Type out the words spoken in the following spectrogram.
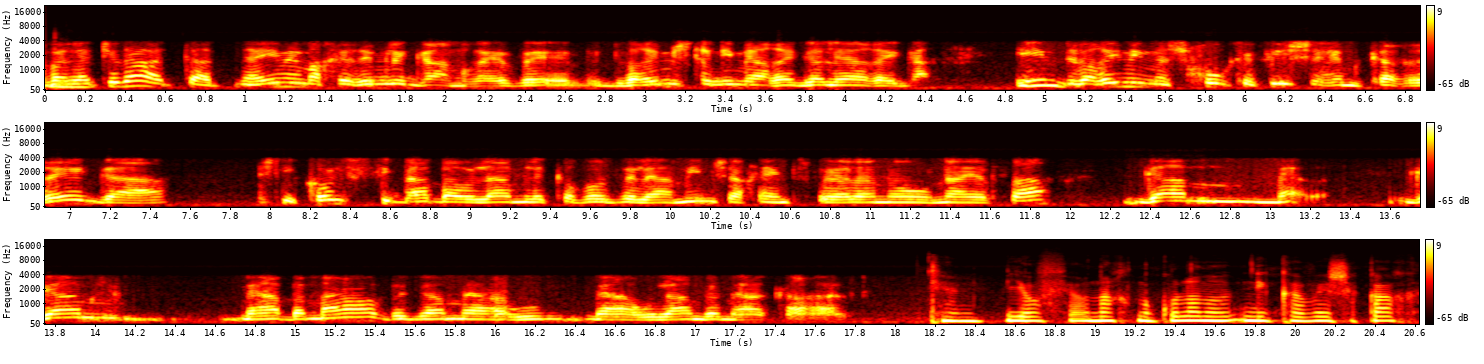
אבל את יודעת, התנאים הם אחרים לגמרי, ודברים משתנים מהרגע להרגע. אם דברים יימשכו כפי שהם כרגע, יש לי כל סיבה בעולם לקוות ולהאמין שאכן צפויה לנו עונה יפה, גם, גם מהבמה וגם מה, מהאולם ומהקהל. כן, יופי, אנחנו כולנו נקווה שכך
